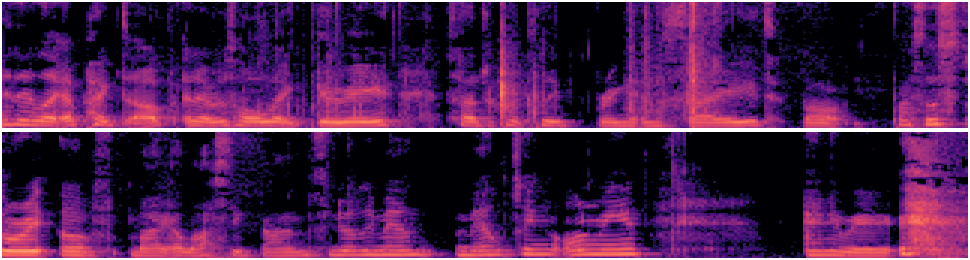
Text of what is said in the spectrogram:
and then like I picked it up and it was all like gooey so I had to quickly bring it inside but that's the story of my elastic bands nearly mel melting on me. Anyway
